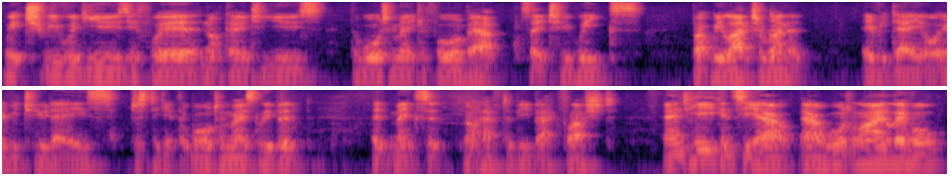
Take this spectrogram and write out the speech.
which we would use if we're not going to use the water maker for about, say, two weeks. But we like to run it every day or every two days just to get the water mostly, but it makes it not have to be back flushed. And here you can see our, our waterline level,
